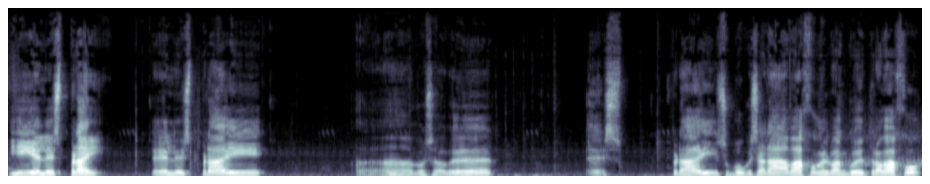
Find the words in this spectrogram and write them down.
Y el spray. El spray ah, Vamos a ver Spray Supongo que será abajo en el banco de trabajo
